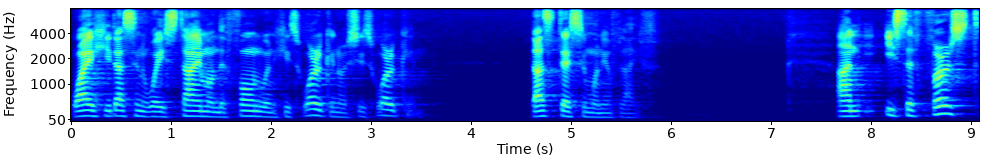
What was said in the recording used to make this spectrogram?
Why he doesn't waste time on the phone when he's working or she's working? That's testimony of life. And it's the first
